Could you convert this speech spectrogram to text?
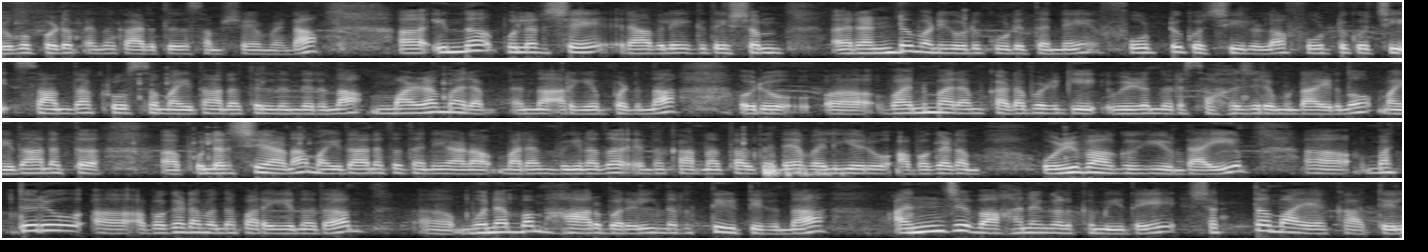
രൂപപ്പെടും എന്ന കാര്യത്തിൽ സംശയം വേണ്ട. ഇന്ന് പുലർച്ചെ രാവിലെ ഏകദേശം രണ്ട് മണിയോട് കൂടി തന്നെ ഫോർട്ട് കൊച്ചിയിലുള്ള ഫോർട്ട് കൊച്ചി സാന്താക്രൂസ് മൈതാനത്തിൽ നിന്നിരുന്ന മഴമരം എന്ന് അറിയപ്പെടുന്ന ഒരു വൻമരം കടപുഴകി വീഴുന്നൊരു സാഹചര്യമുണ്ടായിരുന്നു. മൈതാനത്ത് പുലർച്ചെയാണ് മൈതാനത്ത് തന്നെയാണ് മരം വീണത് എന്ന കാരണത്താൽ തന്നെ വലിയൊരു അപകടം ഒഴിവാകുകയുണ്ടായി. മറ്റൊരു അപകടമെന്ന് അപകടം പറയുന്നത് മുനമ്പം ഹാർബറിൽ നിർത്തിയിട്ടിരുന്ന അഞ്ച് വാഹനങ്ങൾക്ക് മീതെ ശക്തമായ കാറ്റിൽ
